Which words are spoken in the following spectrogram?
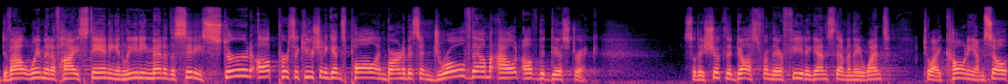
devout women of high standing and leading men of the city, stirred up persecution against Paul and Barnabas, and drove them out of the district. So they shook the dust from their feet against them, and they went to Iconium. So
